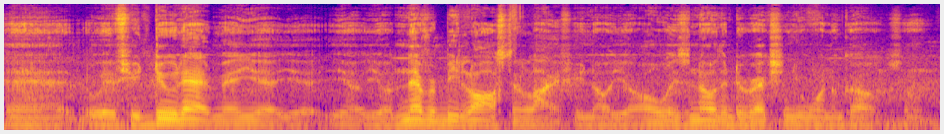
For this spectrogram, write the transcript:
and if you do that, man, you, you, you, you'll never be lost in life. You know, you'll always know the direction you want to go. So.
